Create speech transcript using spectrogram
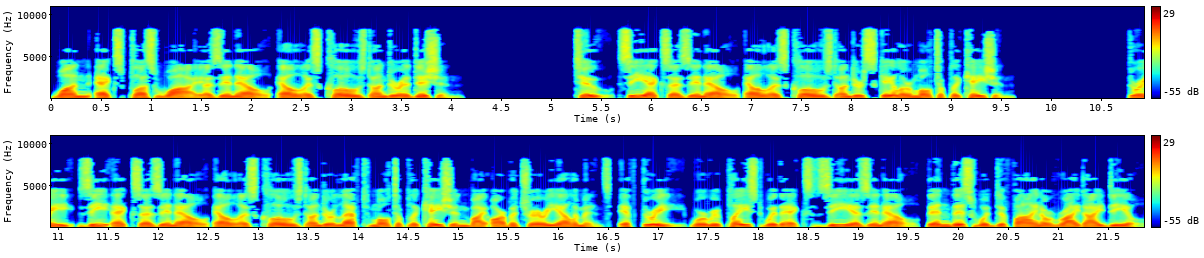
1 x plus y is in L, L is closed under addition. 2 cx as in L, L is closed under scalar multiplication. 3 Zx as in L L is closed under left multiplication by arbitrary elements. If 3 were replaced with x Z as in L, then this would define a right ideal.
